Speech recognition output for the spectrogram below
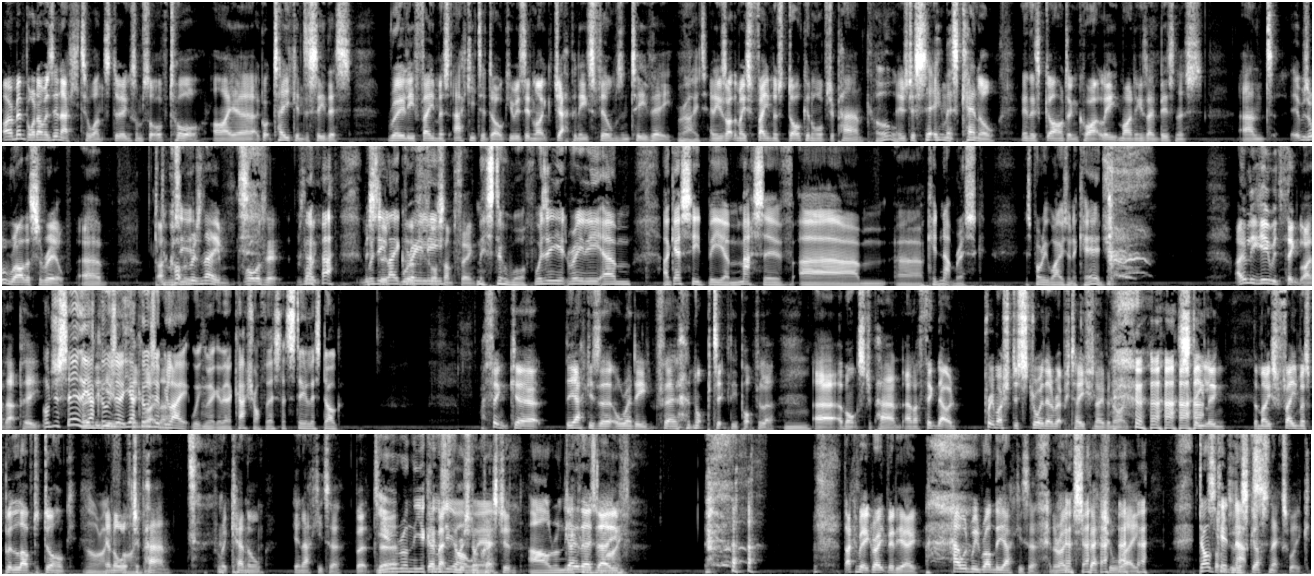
I remember when I was in Akita once doing some sort of tour, I uh, got taken to see this really famous Akita dog. He was in like Japanese films and TV. Right. And he was like the most famous dog in all of Japan. Cool. And he was just sitting in this kennel in this garden quietly minding his own business. And it was all rather surreal. Um, I can't he- remember his name. What was it? It was like Mr. was he like Wolf really or something. Mr. Wolf? Was he really? Um, I guess he'd be a massive um, uh, kidnap risk. It's probably why he's in a cage. Only you would think like that, Pete. I'll just say the Only yakuza. would Yakuza like would be like, we can make a bit of cash off this. Let's steal this dog. I think uh, the Yakuza are already fair, not particularly popular Hmm. uh, amongst Japan, and I think that would pretty much destroy their reputation overnight. stealing the most famous, beloved dog All right, in all of. Japan from a kennel in Akita. But uh, You run the back yakuza to the original question. I'll run the Go there, yakuza mine. Dave. That could be a great video. How would we run the Yakuza in our own special way? Dog Something to kidnaps. discuss next week.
